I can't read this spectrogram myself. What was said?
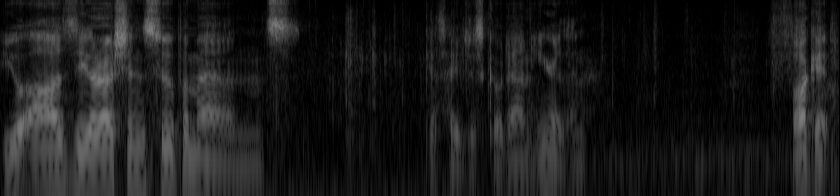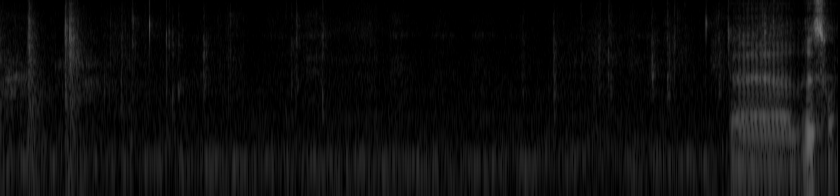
You are the Russian Supermans. Guess I just go down here then. Fuck it. Uh, this one.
